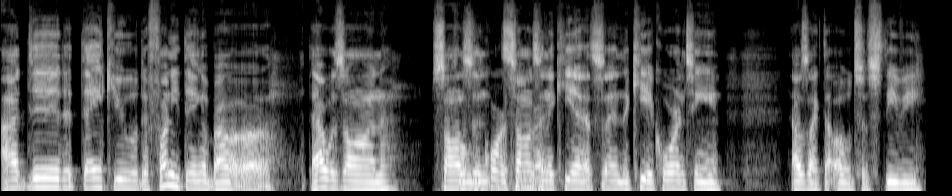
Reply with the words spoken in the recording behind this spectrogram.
I did. Thank you. The funny thing about uh, that was on songs Songs in Quarantine, songs in the Kia in the Kia quarantine. That was like the ode to Stevie.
